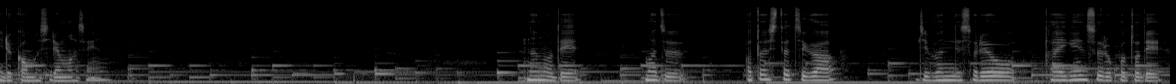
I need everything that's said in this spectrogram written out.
いるかもしれません。なのでまず私たちが自分でそれを体現することで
